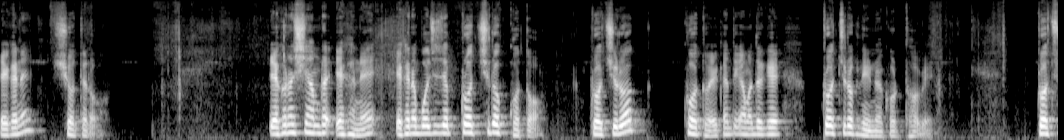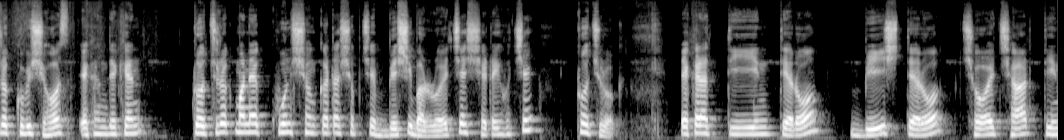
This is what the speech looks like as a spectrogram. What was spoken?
এখানে সতেরো। এখন আসি আমরা এখানে। এখানে বলছি যে প্রচুরক কত? প্রচুরক কত? এখান থেকে আমাদেরকে প্রচুরক নির্ণয় করতে হবে। প্রচুরক খুবই সহজ। এখানে দেখেন প্রচুরক মানে কোন সংখ্যাটা সবচেয়ে বেশি বার রয়েছে সেটাই হচ্ছে প্রচুরক এখানে তিন, তেরো, বিশ, তেরো, ছয়, চার, তিন,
